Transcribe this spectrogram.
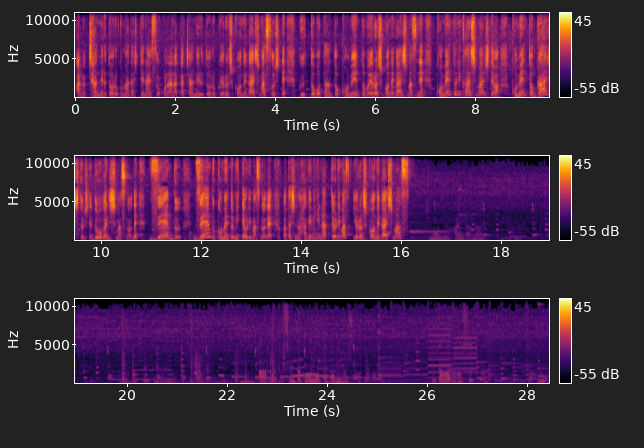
あのチャンネル登録まだしてないそこのあなたチャンネル登録よろしくお願いします。そしてグッドボタンとコメントもよろしくお願いしますね。コメントに関しましてはコメント返しとして動画にしますので全部全部コメント見ておりますので私の励みになっております。よろしくお願いします。もう夕飯いらな。いお腹空いてないもん、あじゃあ洗濯物を畳みますか。豚バラのスープ。豚の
